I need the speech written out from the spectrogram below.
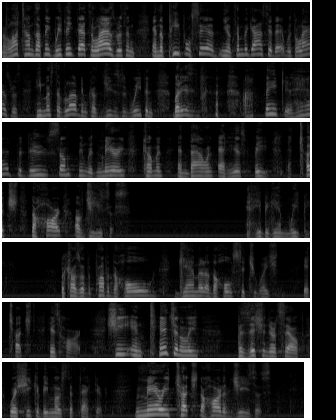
A lot of times I think we think that's Lazarus, and, and the people said, you know, some of the guys said that was Lazarus. He must have loved him because Jesus was weeping. But I think it had to do something with Mary coming and bowing at his feet that touched the heart of Jesus. And he began weeping because of the probably the whole gamut of the whole situation. It touched his heart. She intentionally positioned herself where she could be most effective. Mary touched the heart of Jesus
